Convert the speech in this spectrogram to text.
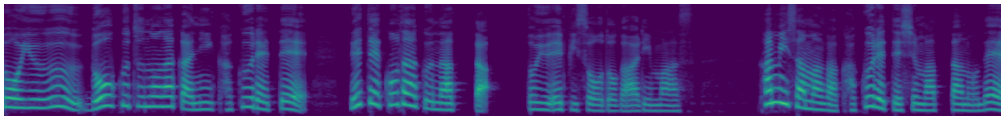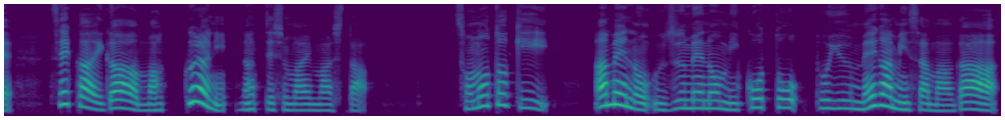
という洞窟の中に隠れて出てこなくなったというエピソードがあります。神様が隠れてしまったので世界が真っ暗になってしまいました。その時雨のうずめの御事という女神様が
